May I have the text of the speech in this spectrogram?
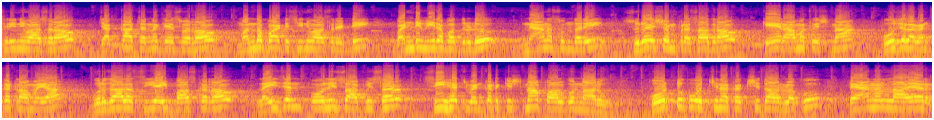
Srinivasarao Jakka Chennakeswararao Mandapati Srinivasareddy Bandi Veerabhadrudu Gnanasundari Suresam Prasadarao K Ramakrishna Poojala Venkatramayya Gurajala CI Bhaskarrao liaison police officer CH Venkatakrishna పాల్గొన్నారు. కోర్టుకు వచ్చిన కక్షిదారులకు ప్యానల్ లాయర్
